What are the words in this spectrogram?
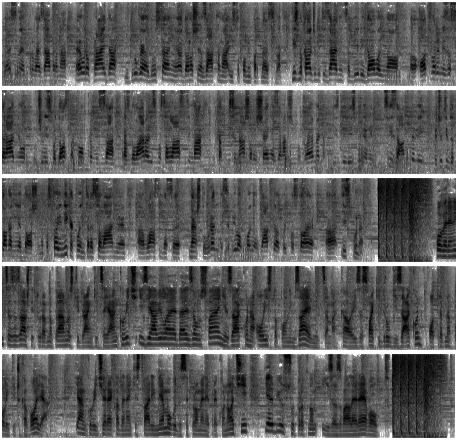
su desile, prva je zabrana Europrajda i druga je odustajanje od donošenja zakona istopolnim partnerstvima. Mi smo kao LGBT zajednica bili dovoljno otvoreni za saradnju, učinili smo dosta kompromisa, razgovarali smo sa vlastima kako bi se naša rešenja za naše probleme, kako bi bili ispunjeni svi zahtevi, međutim do toga nije došlo. Ne postoji nikakvo interesovanje vlasti da se nešto uradi, da se bilo koji od zahteva koji postoje ispune. Poverenica za zaštitu ravnopravnosti Brankica Janković izjavila je da je za usvajanje zakona o istopolnim zajednicama, kao i za svaki drugi zakon, potrebna politička volja. Janković je rekla da neke stvari ne mogu da se promene preko noći, jer bi u suprotnom izazvale revolt.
